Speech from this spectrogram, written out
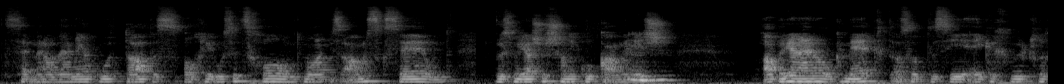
das hat mir auch dann mega gut getan, das auch ein bisschen rauszukommen und mal etwas anderes zu sehen und es mir ja schon nicht gut gegangen ist. Aber ich habe auch gemerkt, also, dass ich eigentlich wirklich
